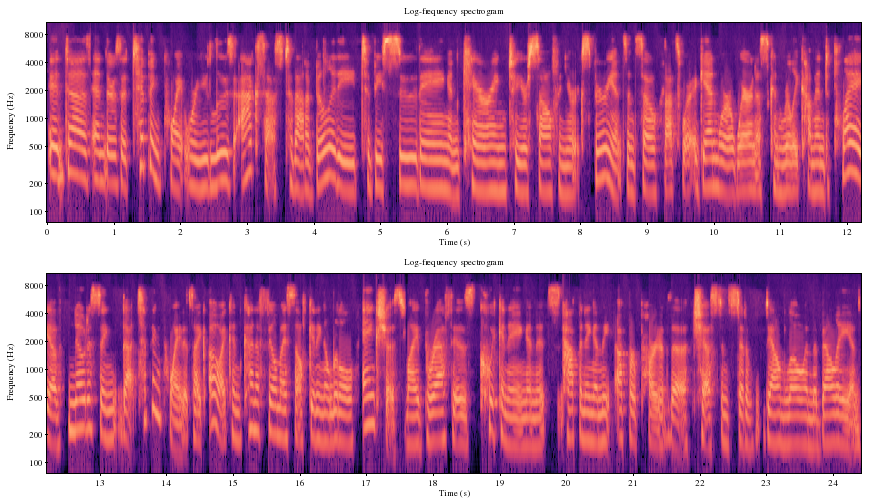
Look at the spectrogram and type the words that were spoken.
It does. And there's a tipping point where you lose access to that ability to be soothing and caring to yourself and your experience. And so that's where, again, where awareness can really come into play of noticing that tipping point. It's like, oh, I can kind of feel myself getting a little anxious. My breath is quickening and it's happening in the upper part of the chest instead of down low in the belly. And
